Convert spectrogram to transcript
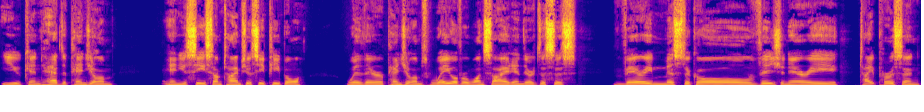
You can have the pendulum and you see sometimes you'll see people with their pendulums way over one side and they're just this very mystical, visionary type person,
